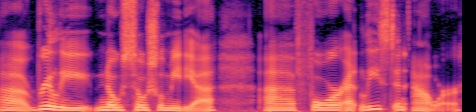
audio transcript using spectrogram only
uh, really no social media uh, for at least an hour.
